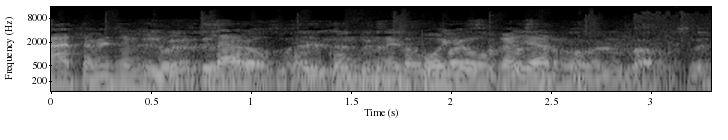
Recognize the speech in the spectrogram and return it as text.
Ah, también salió claro, con, el, pollo Gallardo. ¿eh?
